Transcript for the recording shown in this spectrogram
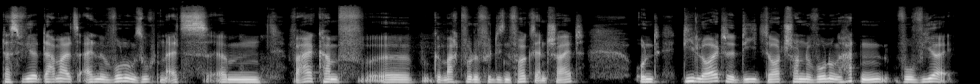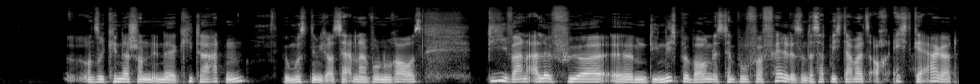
dass wir damals eine Wohnung suchten, als ähm, Wahlkampf äh, gemacht wurde für diesen Volksentscheid. Und die Leute, die dort schon eine Wohnung hatten, wo wir unsere Kinder schon in der Kita hatten, wir mussten nämlich aus der anderen Wohnung raus, die waren alle für ähm, die Nichtbebauung des Tempelhofer Feldes. Und das hat mich damals auch echt geärgert,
